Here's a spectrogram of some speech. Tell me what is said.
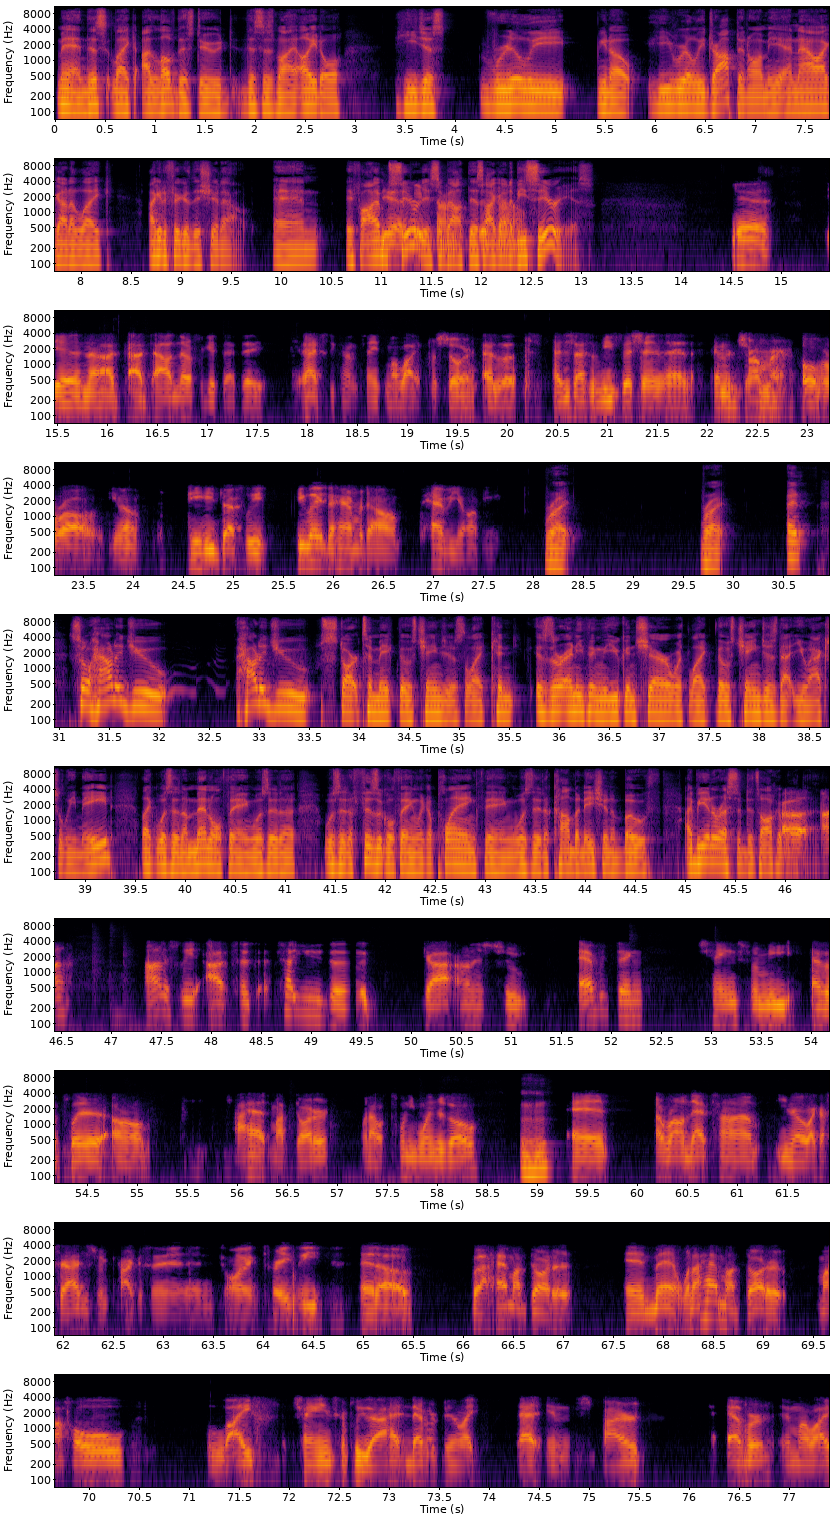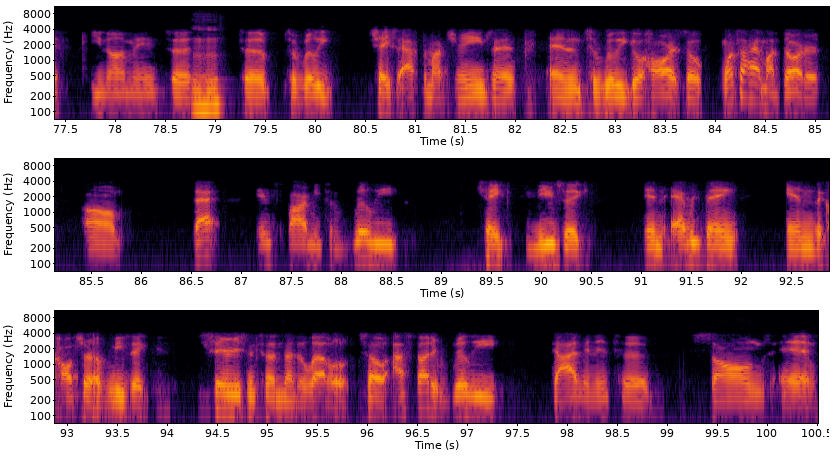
man this like i love this dude this is my idol he just really you know he really dropped it on me and now i gotta like i gotta figure this shit out and if i'm Yeah, serious about this i gotta be serious Yeah, yeah. No, I, I I'll never forget that day. It actually kind of changed my life for sure. As a as just as a musician and and a drummer overall, you know, he, he definitely he laid the hammer down heavy on me. Right. Right. And so how did you how did you start to make those changes? Like can is there anything that you can share with like those changes that you actually made? Like was it a mental thing? Was it a was it a physical thing, like a playing thing? Was it a combination of both? I'd be interested to talk about Uh, that. I, honestly, I t- tell you the, God honest truth. Everything changed for me as a player. Um, I had my daughter when I was 21 years old, Mhm. and around that time, you know, like I said, I just been practicing and going crazy, and uh, but I had my daughter, and man, when I had my daughter, my whole life changed completely. I had never been like that inspired ever in my life. You know what I mean? To Mm-hmm. to to really chase after my dreams and and to really go hard. So once I had my daughter, um, that inspired me to really take music and everything in the culture of music serious into another level. So I started really diving into songs and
